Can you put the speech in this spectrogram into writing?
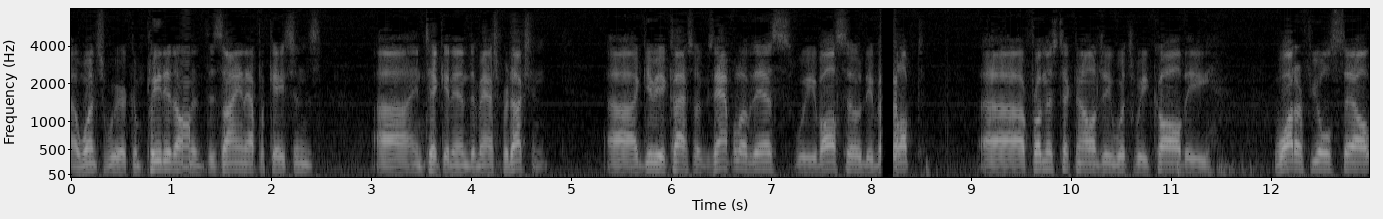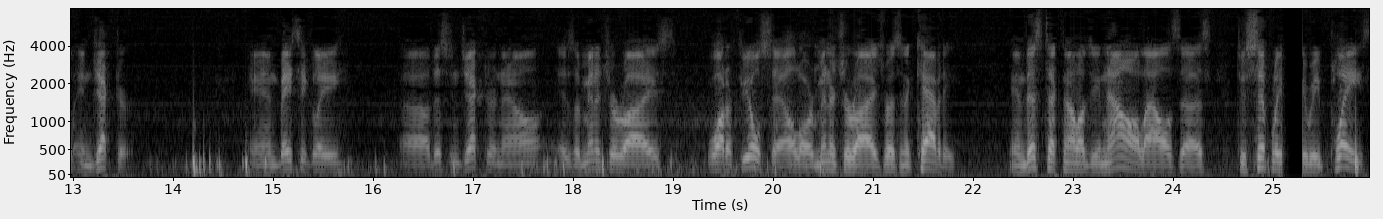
uh, once we're completed on the design applications uh, and take it into mass production. Uh, I'll give you a classical example of this. We've also developed uh, from this technology, which we call the water fuel cell injector. And basically, uh, this injector now is a miniaturized water fuel cell or miniaturized resonant cavity. And this technology now allows us to simply replace,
